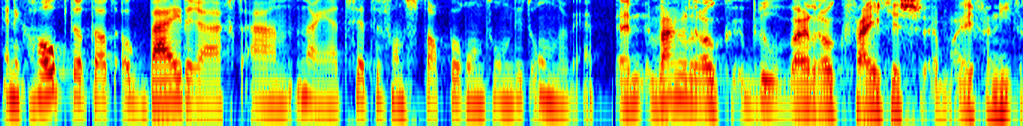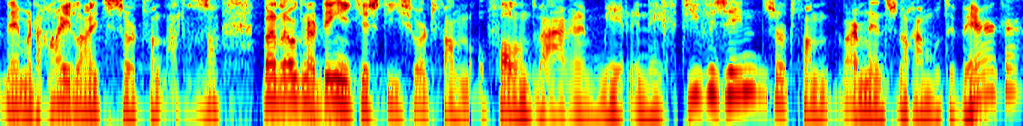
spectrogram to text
En ik hoop dat dat ook bijdraagt aan nou ja, het zetten van stappen rondom dit onderwerp. En waren er ook, ik bedoel, waren er ook feitjes, eh, even niet alleen maar de highlights, soort van, nou, dat is waren er ook nou dingetjes die soort van opvallend waren, meer in negatieve zin, soort van waar mensen nog aan moeten werken?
